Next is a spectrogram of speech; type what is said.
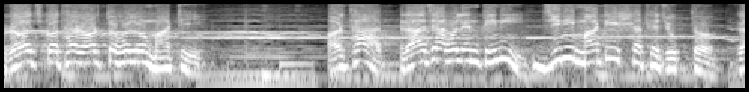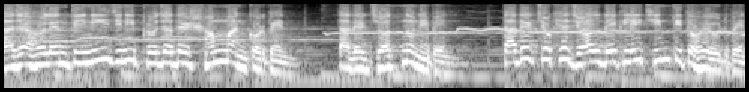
রজ কথার অর্থ হল মাটি। অর্থাৎ রাজা হলেন তিনি, যিনি মাটির সাথে যুক্ত। রাজা হলেন তিনি, যিনি প্রজাদের সম্মান করবেন, তাদের যত্ন নেবেন। তাদের চোখে জল দেখলেই চিন্তিত হয়ে উঠবেন।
